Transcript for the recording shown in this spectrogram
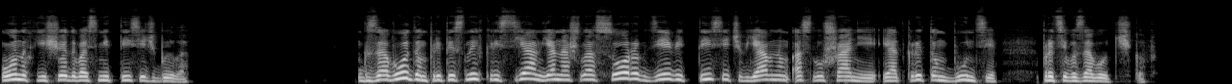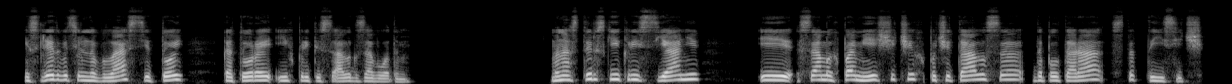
он их еще до восьми тысяч было. К заводам приписных крестьян я нашла 49 тысяч в явном ослушании и открытом бунте противозаводчиков, и, следовательно, власти той, которая их приписала к заводам. Монастырские крестьяне и самых помещичьих почиталось до полтора ста тысяч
